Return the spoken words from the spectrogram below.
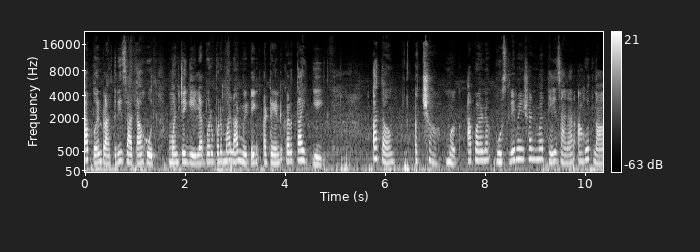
आपण रात्री जात आहोत. म्हणजे गेल्याबरोबर मला मीटिंग अटेंड करता येईल. आता अच्छा मग आपण भोसले मेन्शनमध्ये जाणार आहोत ना?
